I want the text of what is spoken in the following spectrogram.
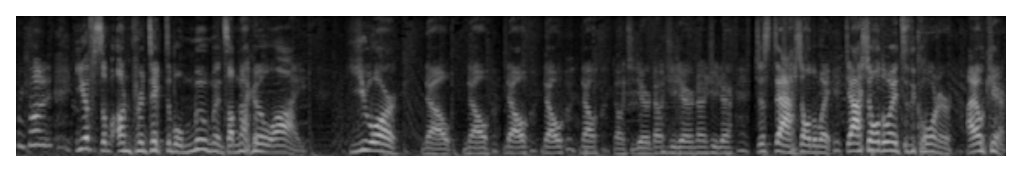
my god, you have some unpredictable movements, I'm not gonna lie. You are, no, no, no, no, no, don't you dare, don't you dare, don't you dare. Just dash all the way, dash all the way to the corner. I don't care.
